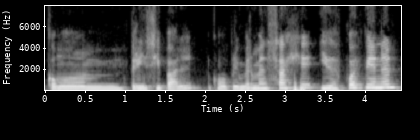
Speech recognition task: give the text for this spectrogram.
como mm, principal, como primer mensaje, y después vienen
